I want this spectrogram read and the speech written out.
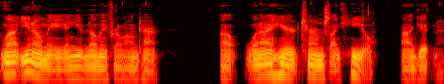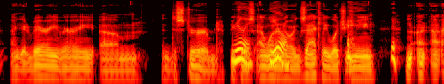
Well, you know me, and you've known me for a long time. Uh, when I hear terms like heal, I get I get very very um, disturbed because really? I want to know exactly what you mean. I, I,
